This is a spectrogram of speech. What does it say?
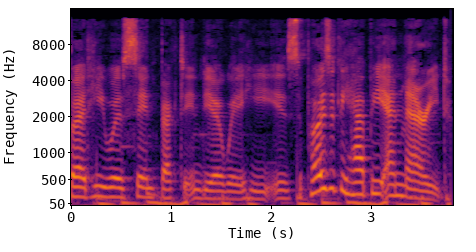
but he was sent back to India where he is supposedly happy and married.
